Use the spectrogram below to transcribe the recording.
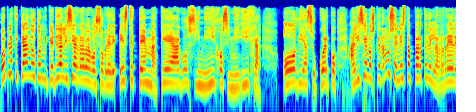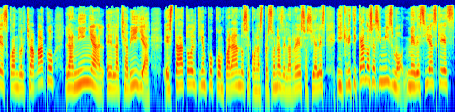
Hoy platicando con mi querida Alicia Rábago sobre este tema, ¿qué hago si mi mi hijo, si mi hija odia su cuerpo. Alicia, nos quedamos en esta parte de las redes, cuando el chamaco, la niña, eh, la chavilla, está todo el tiempo comparándose con las personas de las redes sociales y criticándose a sí mismo. Me decías que es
